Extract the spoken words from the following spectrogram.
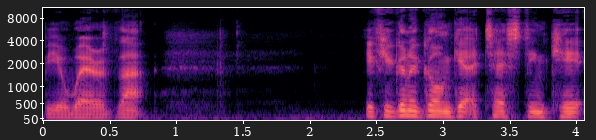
be aware of that. If you're going to go and get a testing kit,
